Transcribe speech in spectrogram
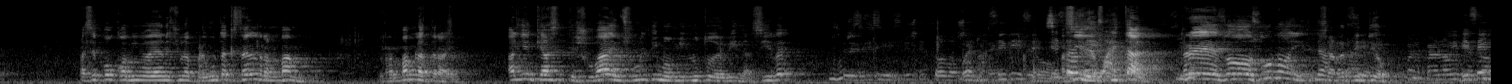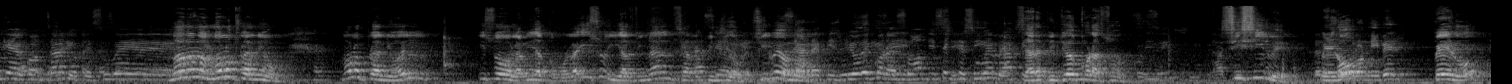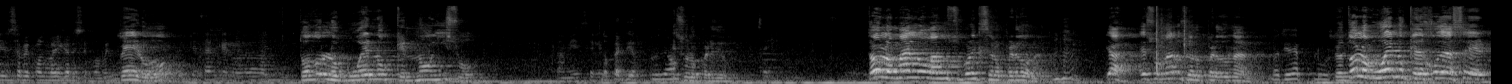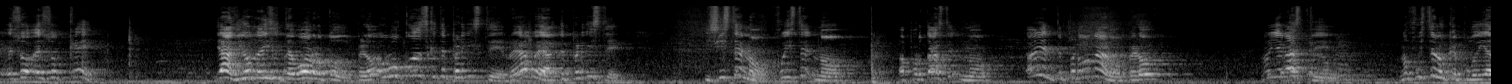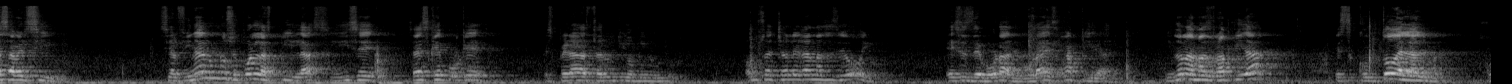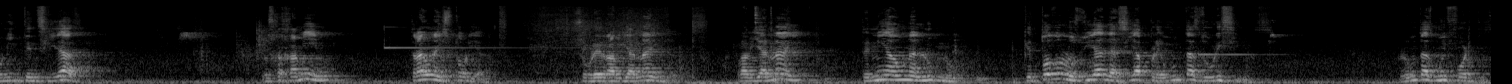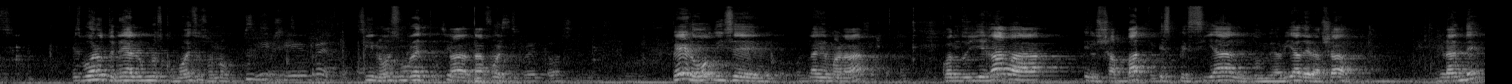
Hace poco a mí me habían hecho una pregunta que está en el Rambam. El Rambam la trae. Alguien que hace teshuvah en su último minuto de vida, ¿sirve? Sí, sí, sí, todos. Bueno, así dicen. pero- Sí, Así, de hospital. Tres, dos, uno y se arrepintió. Bueno, pero no Dicen que al contrario, que sube... No, no, no, no lo planeó. No lo planeó. Él hizo la vida como la hizo y al final se arrepintió. ¿Sirve o Se no? arrepintió de corazón, dicen que sube Se rápido. arrepintió de corazón. Sí sirve, pero, nivel. pero, ¿Quién sabe cuándo va a llegar ese momento? pero, ¿Qué tal que no lo daba? todo lo bueno que no hizo, se Lo perdió. eso lo perdió. Sí. Todo lo malo vamos a suponer que se lo perdonan. Ya, eso malo se lo perdonaron. No tiene plus. Pero todo lo bueno que dejó de hacer, ¿eso, eso qué? Ya, Dios le dice te borro todo, pero hubo cosas que te perdiste, real, real, te perdiste. ¿Hiciste? No. ¿Fuiste? No. ¿Aportaste? No. Está bien, te perdonaron, pero no llegaste. No fuiste lo que podías haber sido. Si al final uno se pone las pilas y dice, ¿sabes qué? ¿Por qué esperar hasta el último minuto? Vamos a echarle ganas desde hoy. Ese es devorar, devorar es rápida. Y no nada más rápida, es con toda el alma, con intensidad. Los jajamín traen una historia sobre Rabianay. Rabianay tenía un alumno que todos los días le hacía preguntas durísimas, preguntas muy fuertes. ¿Es bueno tener alumnos como esos o no? Sí, sí, reto. Sí, no, es un reto, está, está fuerte. Pero, dice la Gemara, cuando llegaba el Shabbat especial donde había derashá grande,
